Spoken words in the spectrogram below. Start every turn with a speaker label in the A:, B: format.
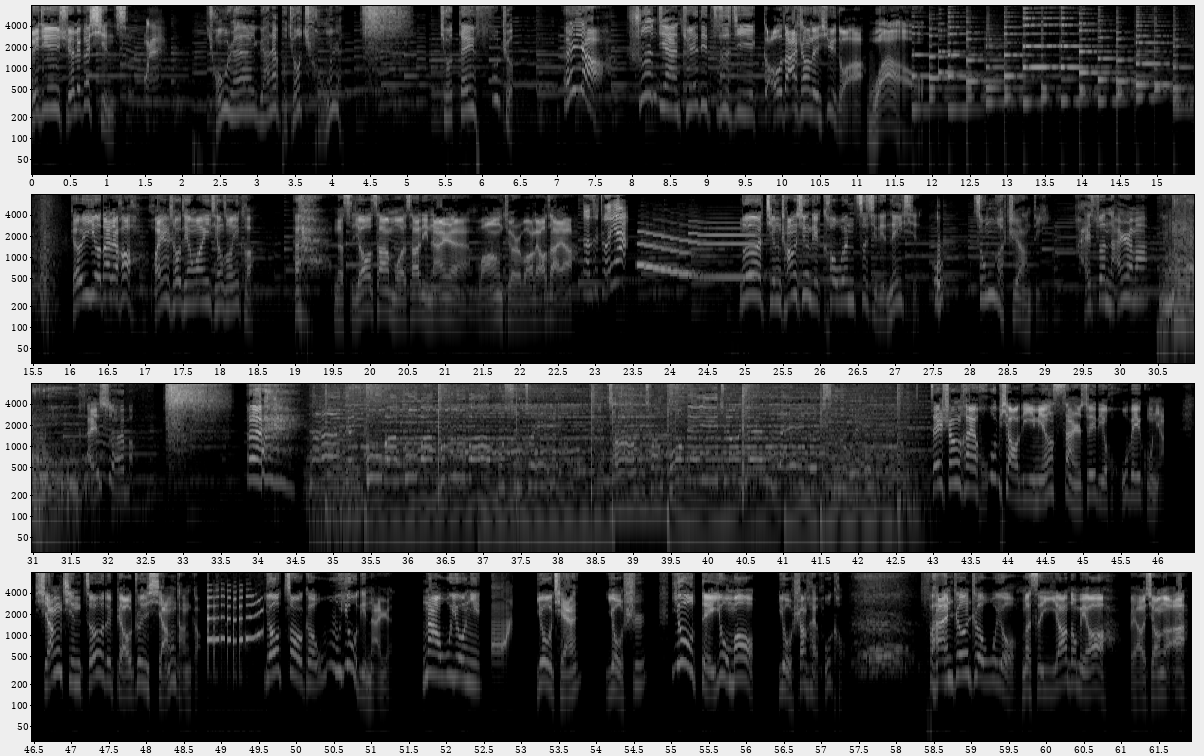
A: 最近学了个新词，穷人原来不叫穷人，叫带富者。哎呀，瞬间觉得自己高大上了许多啊！哇哦！各位友，大家好，欢迎收听网易轻松一刻。哎，我是要啥没啥的男人，王军儿王聊咋呀？
B: 我是卓雅。
A: 我经常性的拷问自己的内心：就我这样的，还算男人吗？No，还算吧。哎。在上海沪漂的一名三十岁的湖北姑娘，相亲择偶的标准相当高，要找个无有的男人。哪无有呢？有钱、有势、有德有貌、有上海户口。反正这无有，我是一样都没有。不要笑我啊！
